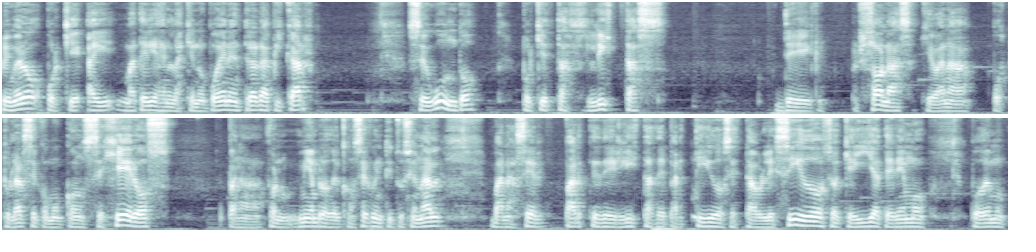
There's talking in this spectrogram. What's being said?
Primero, porque hay materias en las que no pueden entrar a picar. Segundo, porque estas listas de personas que van a postularse como consejeros para miembros del Consejo Institucional van a ser parte de listas de partidos establecidos, o que ahí ya tenemos, podemos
